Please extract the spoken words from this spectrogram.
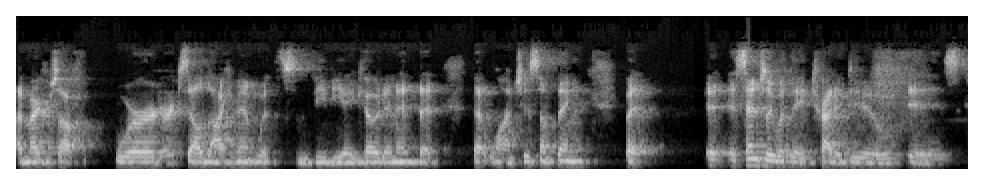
a Microsoft Word or Excel document with some VBA code in it that that launches something. But essentially, what they try to do is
